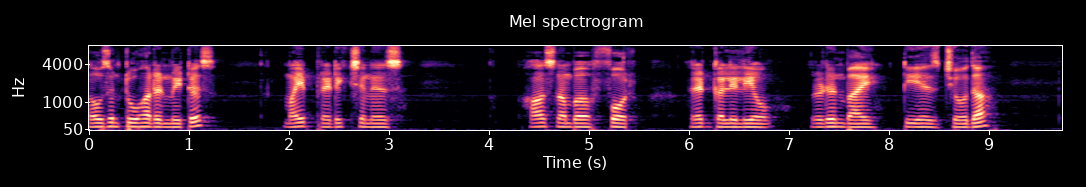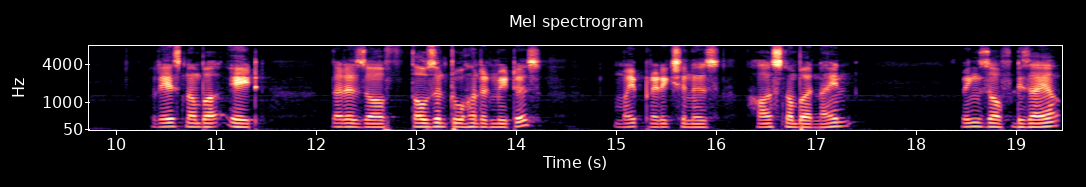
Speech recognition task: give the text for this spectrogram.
1200 meters. My prediction is horse number 4 Red Galileo ridden by T.S. Jodha. Race number 8 that is of 1200 meters. My prediction is horse number 9 Wings of Desire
